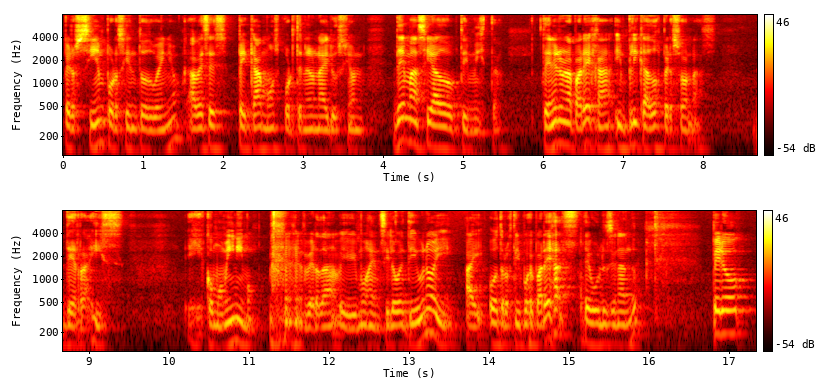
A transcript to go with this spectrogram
pero 100% dueño. A veces pecamos por tener una ilusión demasiado optimista. Tener una pareja implica dos personas de raíz eh, como mínimo, ¿verdad? Vivimos en siglo XXI y hay otros tipos de parejas evolucionando. Pero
